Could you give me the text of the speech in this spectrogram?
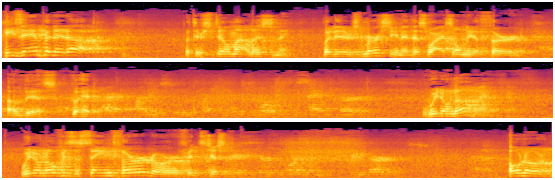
He's amping it up. But they're still not listening. But there's mercy in it. That's why it's only a third of this. Go ahead. I understood the question. Is it always the same third? We don't know. We don't know if it's the same third or if it's just. There's there's more than three thirds. Oh no,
